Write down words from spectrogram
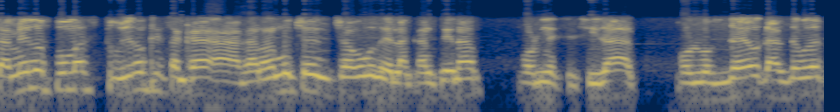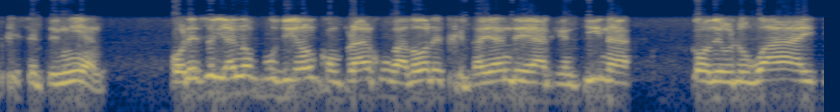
también los Pumas tuvieron que sacar, agarrar mucho el chavo de la cantera por necesidad, por los deu- las deudas que se tenían. Por eso ya no pudieron comprar jugadores que traían de Argentina o de Uruguay,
